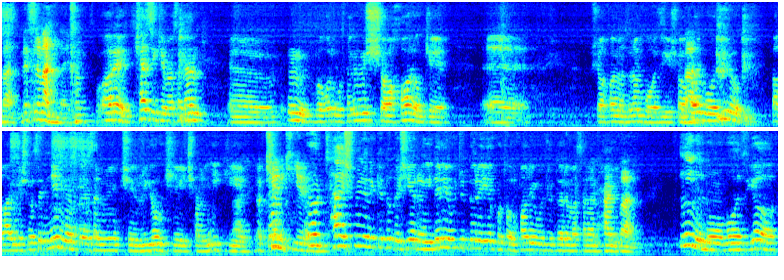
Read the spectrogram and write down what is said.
بله مثل من دقیقا آره کسی که مثلا اون به قول گفتن اون شاخها رو که اه، شاخهای منظورم بازی شاخهای بله. بازی رو فقط می‌شناسه نمیاد که مثلا ببینه که ریو کیه چانلی کیه بله. کن کیه؟ اون تش می‌دونه که داداش یه ریدنی وجود داره یه کتلخانی وجود داره مثلا همین بله این نوع بازی ها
